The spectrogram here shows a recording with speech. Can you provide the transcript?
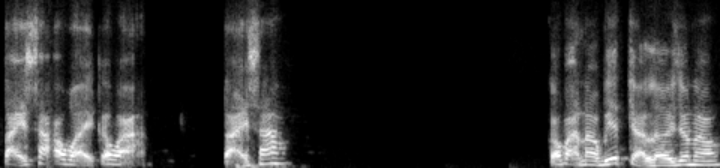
Tại sao vậy các bạn? Tại sao? Các bạn nào biết trả lời cho nào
